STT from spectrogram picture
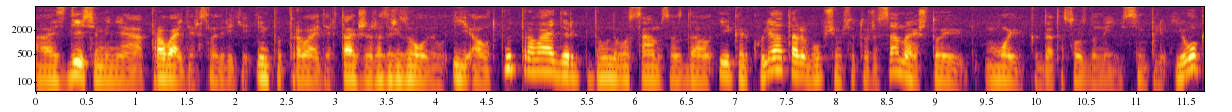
А здесь у меня провайдер, смотрите, input провайдер также разрезовывал и output провайдер, когда он его сам создал, и калькулятор, в общем, все то же самое, что и мой когда-то созданный Simple IOC,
